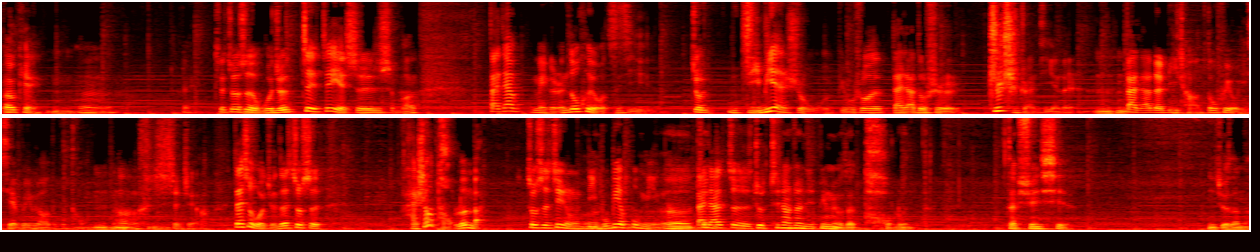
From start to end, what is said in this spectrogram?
，，OK，嗯，对，这就是我觉得这这也是什么，大家每个人都会有自己，就即便是我，比如说大家都是支持专辑的人，嗯，大家的立场都会有一些微妙的不同，嗯嗯是这样。但是我觉得就是还是要讨论吧，就是这种理不辩不明，呃，大家这就这张专辑并没有在讨论，在宣泄，你觉得呢？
